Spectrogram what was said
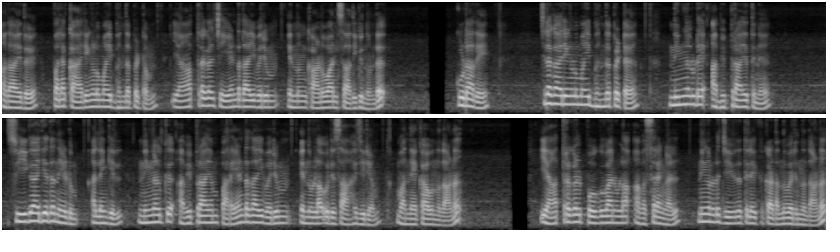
അതായത് പല കാര്യങ്ങളുമായി ബന്ധപ്പെട്ടും യാത്രകൾ ചെയ്യേണ്ടതായി വരും എന്നും കാണുവാൻ സാധിക്കുന്നുണ്ട്. കൂടാതെ ചില കാര്യങ്ങളുമായി ബന്ധപ്പെട്ട് നിങ്ങളുടെ അഭിപ്രായത്തിന് സ്വീകാര്യത നേടും അല്ലെങ്കിൽ നിങ്ങൾക്ക് അഭിപ്രായം പറയേണ്ടതായി വരും എന്നുള്ള ഒരു സാഹചര്യം വന്നേക്കാവുന്നതാണ്. യാത്രകൾ പോകുവാനുള്ള അവസരങ്ങൾ നിങ്ങളുടെ ജീവിതത്തിലേക്ക് കടന്നു വരുന്നതാണ്.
